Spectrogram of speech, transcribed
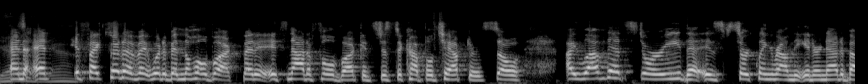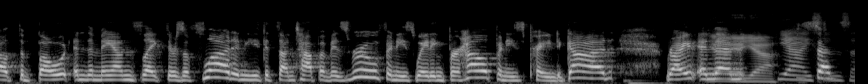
Yes, and oh, and yeah. if I could have, it would have been the whole book, but it, it's not a full book. It's just a couple chapters. So I love that story that is circling around the internet about the boat and the man's like, there's a flood and he gets on top of his roof and he's waiting for help and he's praying to God, right? And yeah, then yeah, yeah. Yeah, he sends sends that.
